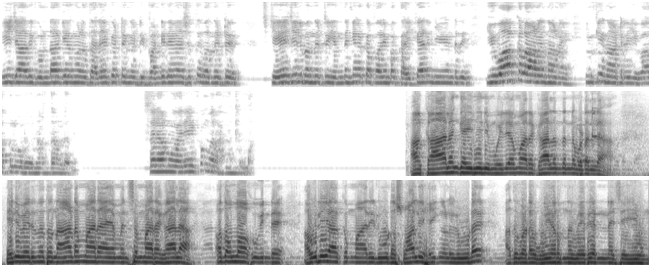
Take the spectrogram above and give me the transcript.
ഈ ജാതി ഗുണ്ടാഗ്യങ്ങൾ തലയെക്കെട്ടും കെട്ടി പണ്ഡിത വേഷത്ത് വന്നിട്ട് സ്റ്റേജിൽ വന്നിട്ട് എന്തെങ്കിലുമൊക്കെ പറയുമ്പോൾ കൈകാര്യം ചെയ്യേണ്ടത് യുവാക്കളാണെന്നാണ് എനിക്ക് നാട്ടിലെ യുവാക്കളോട് ഉണർത്താനുള്ളത്. അസ്സലാമു അലൈക്കും വറഹമത്തുള്ള. ആ കാലം കഴിഞ്ഞിനി മൂല്യന്മാരെ കാലം തന്നെ വിടല്ല. ഇനി വരുന്നത് നാടന്മാരായ മനുഷ്യന്മാരെ കാല. അത് അള്ളാഹുവിന്റെ ഔലിയാക്കന്മാരിലൂടെ സ്വാലിഹ്യങ്ങളിലൂടെ അതിവിടെ ഉയർന്നു വരന്നെ ചെയ്യും.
